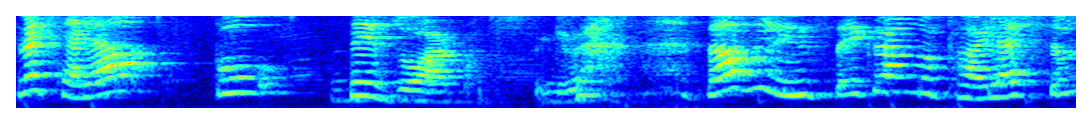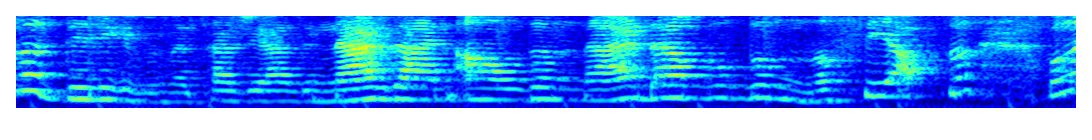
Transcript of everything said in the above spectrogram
Mesela bu bezuar kutusu gibi. Ben bunu Instagram'da paylaştığımda deli gibi mesaj geldi. Nereden aldın, nereden buldun, nasıl yaptın? Bunun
